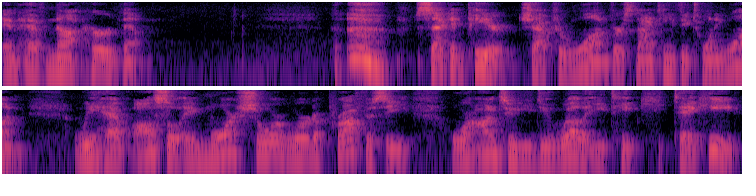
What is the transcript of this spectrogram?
and have not heard them. Second Peter chapter 1 verse 19 through 21 we have also a more sure word of prophecy whereunto ye do well that ye take, take heed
